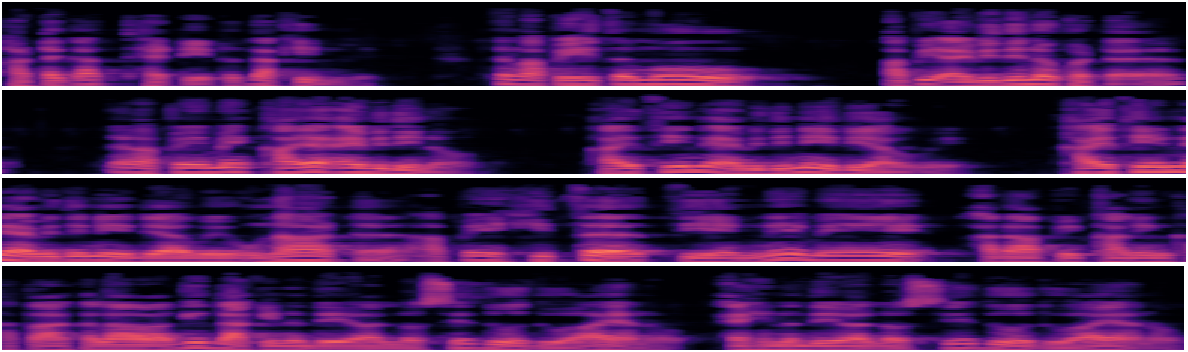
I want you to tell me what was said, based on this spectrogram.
හටගත් හැටියට දකින්නේ? දැන් අපි හිතමු අපි ඇවිදිනකොට දැන් අපේ මේ කය ඇවිදිනවා. කය තියෙන්නේ ඇවිදින ඉරියව්වේ. කය තියෙන්නේ ඇවිදින ඉරියව්වේ උනාට අපේ හිත තියෙන්නේ මේ අර අපි කලින් කතා කළා වගේ දකින දේවල් ඔස්සේ දුව දුවා යනවා. ඇහෙන දේවල් ඔස්සේ දුව දුවා යනවා.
